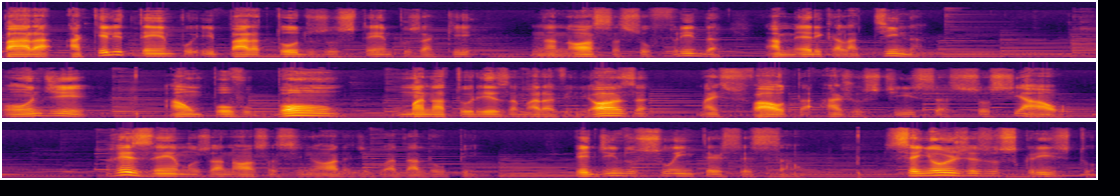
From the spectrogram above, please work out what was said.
para aquele tempo e para todos os tempos aqui na nossa sofrida América Latina, onde há um povo bom, uma natureza maravilhosa, mas falta a justiça social. Rezemos a Nossa Senhora de Guadalupe, pedindo sua intercessão. Senhor Jesus Cristo,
